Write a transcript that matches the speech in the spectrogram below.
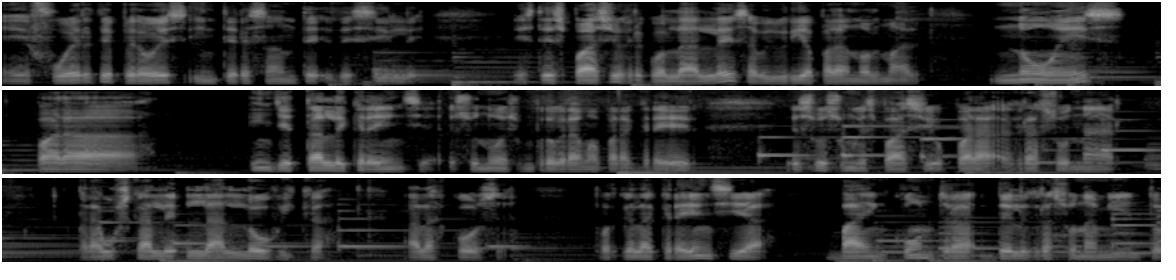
eh, fuerte, pero es interesante decirle. Este espacio, recordarle, sabiduría paranormal, no es para inyectarle creencia, eso no es un programa para creer eso es un espacio para razonar, para buscarle la lógica a las cosas, porque la creencia va en contra del razonamiento,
